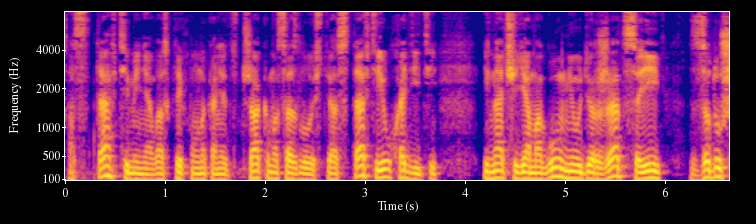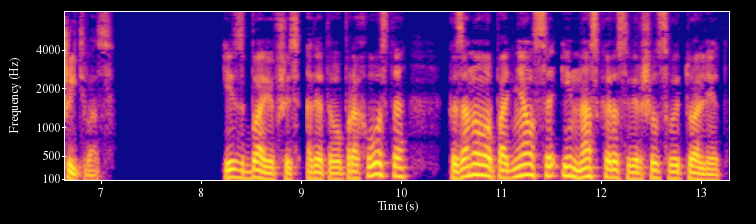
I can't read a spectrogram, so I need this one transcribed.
«Оставьте меня!» — воскликнул наконец Джакомо со злостью. «Оставьте и уходите, иначе я могу не удержаться и задушить вас!» Избавившись от этого прохвоста, Казанова поднялся и наскоро совершил свой туалет.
